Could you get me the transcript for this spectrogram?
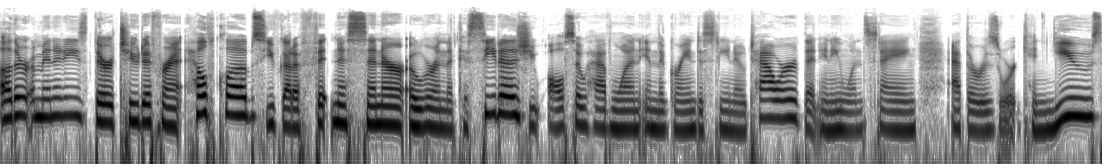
other amenities there are two different health clubs. You've got a fitness center over in the casitas. You also have one in the Gran Destino Tower that anyone staying at the resort can use.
